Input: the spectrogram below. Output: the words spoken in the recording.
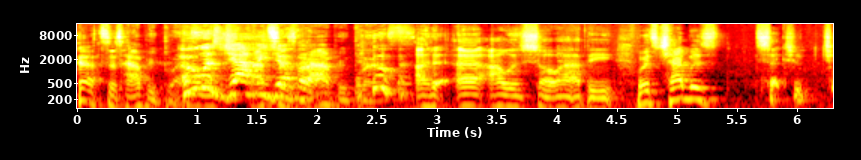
that's his happy place. Who was Jaffe That's his happy place. I, uh, I was so happy. Was Chad was sexual? Ch-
